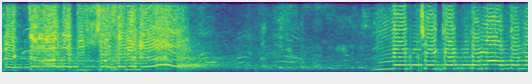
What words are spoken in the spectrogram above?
ಭ್ರಷ್ಟನಾದ ದುಶ್ಶಾಸನ ಲಚ್ಚ ಮಾತನ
